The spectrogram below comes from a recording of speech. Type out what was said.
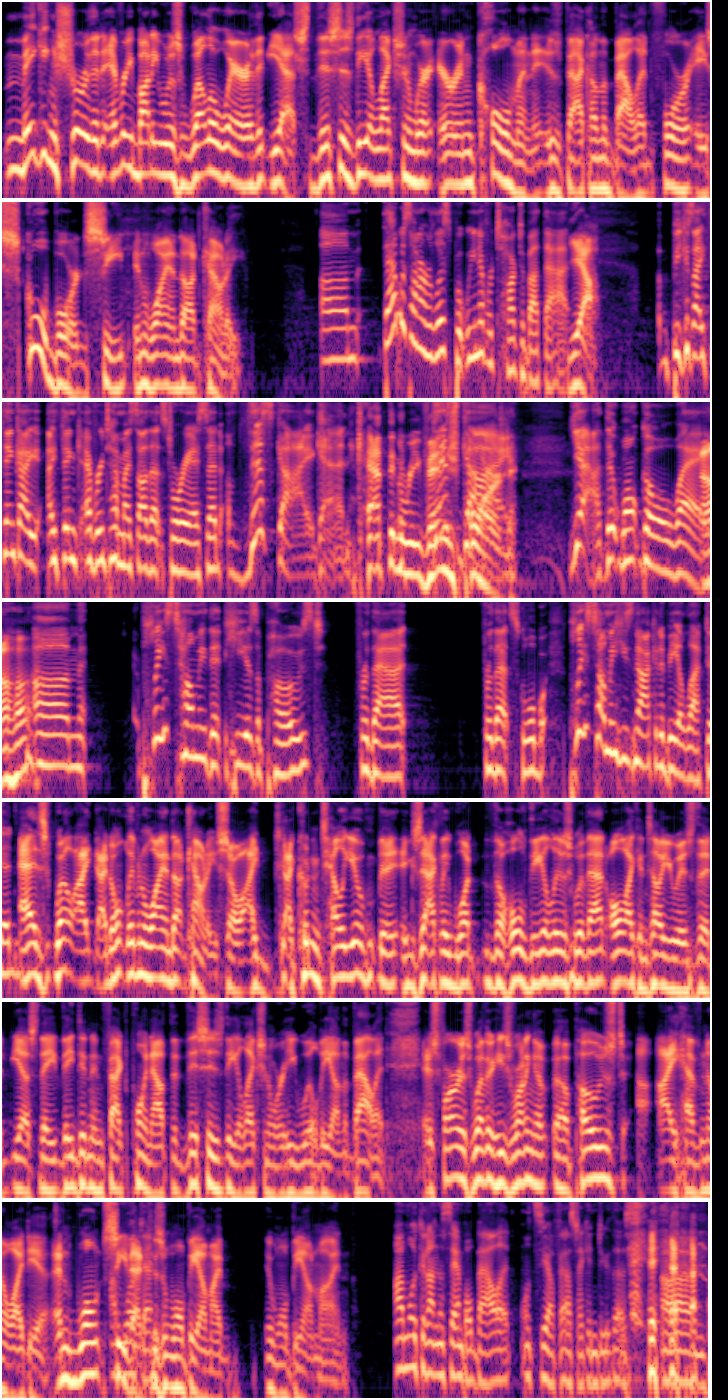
Making sure that everybody was well aware that yes, this is the election where Aaron Coleman is back on the ballot for a school board seat in Wyandotte County. Um, that was on our list, but we never talked about that. Yeah, Because I think I, I think every time I saw that story, I said, "This guy again." Captain this Revenge guy. Porn. Yeah, that won't go away. Uh-huh. Um, please tell me that he is opposed for that for that school board. Please tell me he's not going to be elected. As well, I, I don't live in Wyandotte County, so I I couldn't tell you exactly what the whole deal is with that. All I can tell you is that yes, they they did in fact point out that this is the election where he will be on the ballot. As far as whether he's running a, opposed, I have no idea, and won't see that because it won't be on my it won't be on mine. I'm looking on the sample ballot. Let's see how fast I can do this. Um,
